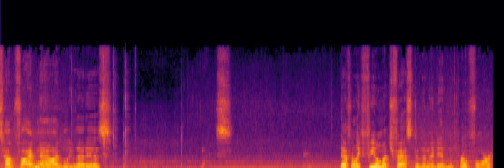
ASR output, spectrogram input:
top five now, I believe that is. Nice. Definitely feel much faster than I did in the Pro 4.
